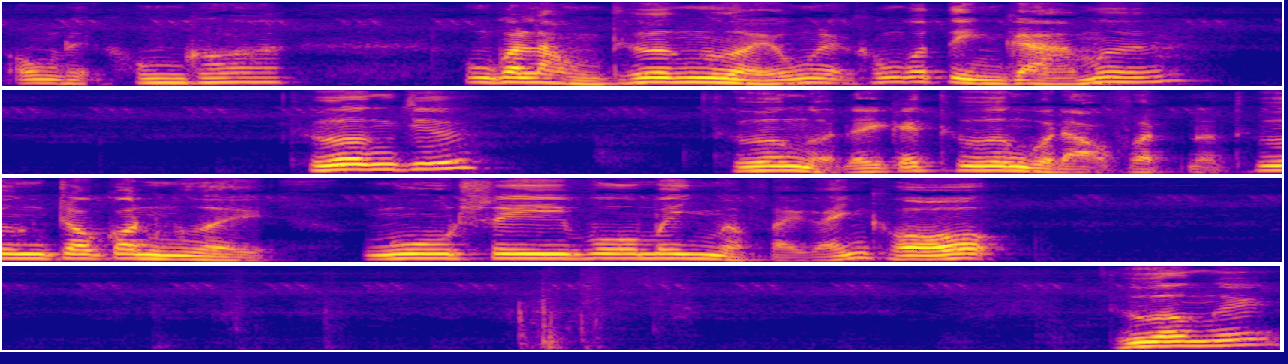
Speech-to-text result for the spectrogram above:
Ông lại không có không có lòng thương người, ông lại không có tình cảm ư? Thương chứ? Thương ở đây cái thương của đạo phật là thương cho con người ngu si vô minh mà phải gánh khổ. Thương ấy,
